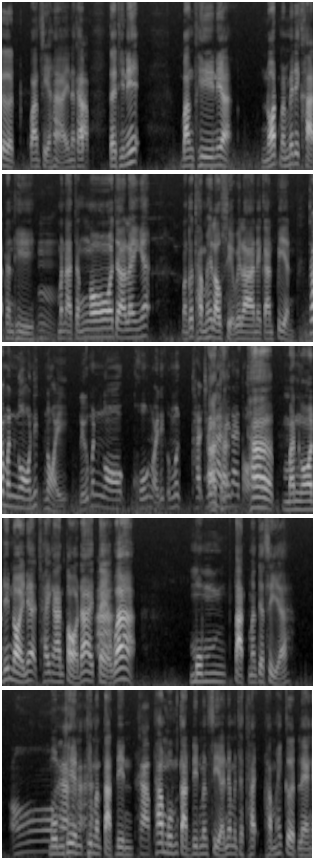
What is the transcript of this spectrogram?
เกิดความเสียหายนะครับ ครับแต่ทีนี้บางทีเนี่ยน็อตมันไม่ได้ขาดทันที อืม มันอาจจะงอจะอะไรเงี้ยมันก็ทำให้เราเสียเวลาในการเปลี่ยนถ้ามันงอนิดหน่อย หรือมันงอโค้งหน่อยนี่มันใช้งานถ้ไม่ได้ต่อ ถ้ามันงอนิดหน่อยเนี่ยใช้งานต่อได้ แต่อ่า ว่ามุมตัดมันจะเสีย อ๋อ มุมที่ฮะฮะที่มันตัดดิน ครับถ้ามุมตัดดินมันเสียเนี่ยมันจะทำทำให้เกิดแรง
